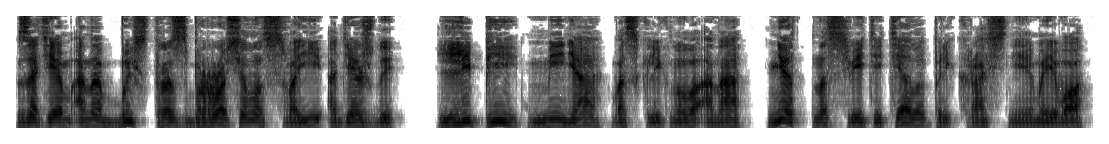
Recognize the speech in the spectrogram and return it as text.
Затем она быстро сбросила свои одежды. «Лепи меня!» — воскликнула она. «Нет на свете тела прекраснее моего!»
